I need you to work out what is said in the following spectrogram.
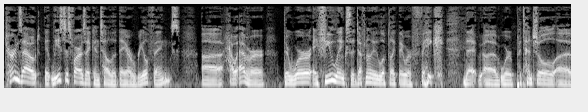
Turns out, at least as far as I can tell, that they are real things. Uh, however, there were a few links that definitely looked like they were fake, that uh, were potential. Uh,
